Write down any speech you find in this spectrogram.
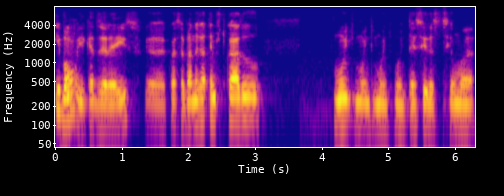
e bom, e quer dizer, é isso. Uh, com essa banda já temos tocado muito, muito, muito, muito. Tem sido assim uma,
